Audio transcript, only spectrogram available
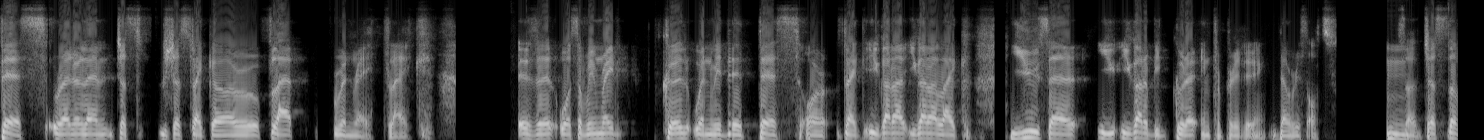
this, rather than just just like a flat win rate? Like, is it was the win rate good when we did this, or like you gotta you gotta like use that you, you gotta be good at interpreting the results. Mm. So just the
